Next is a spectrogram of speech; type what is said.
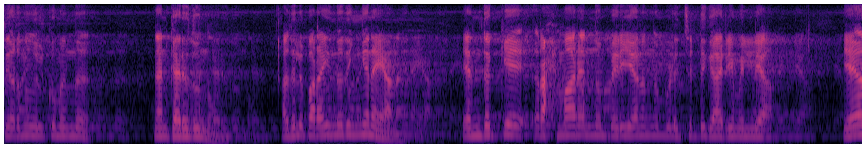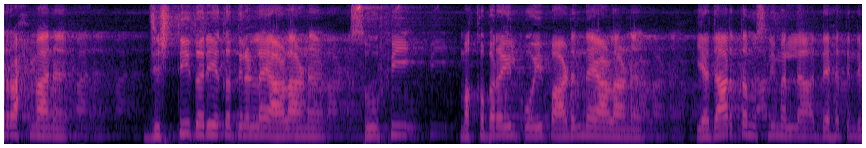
ചേർന്ന് നിൽക്കുമെന്ന് ഞാൻ കരുതുന്നു. അതിൽ പറയുന്നത് ഇങ്ങനെയാണ്. എന്തൊക്കെ റഹ്മാൻ എന്നും പെരിയാനെന്നും വിളിച്ചിട്ട് കാര്യമില്ല. എ റഹ്മാന് ജിഷ്തി തരീക്കത്തിലുള്ള ആളാണ് സൂഫി മക്ബറയിൽ പോയി പാടുന്നയാളാണ്. യഥാർത്ഥ മുസ്ലിം അല്ല അദ്ദേഹത്തിന്റെ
